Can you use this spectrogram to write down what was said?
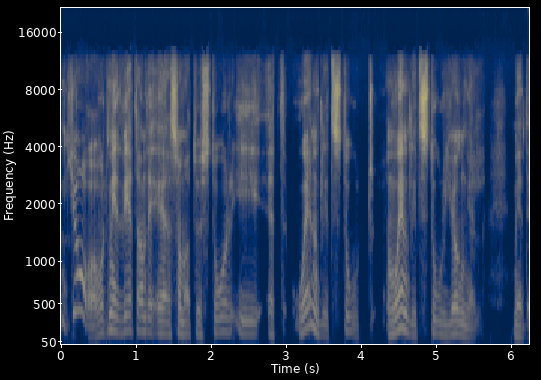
Ja, vårt medvetande är som att du står i ett oändligt stort, en oändligt stor djungel med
